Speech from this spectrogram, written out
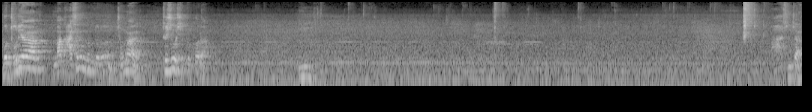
뭐 두리안 맛 아시는 분들은 정말 드시고 싶을 거라. 음. 아 진짜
